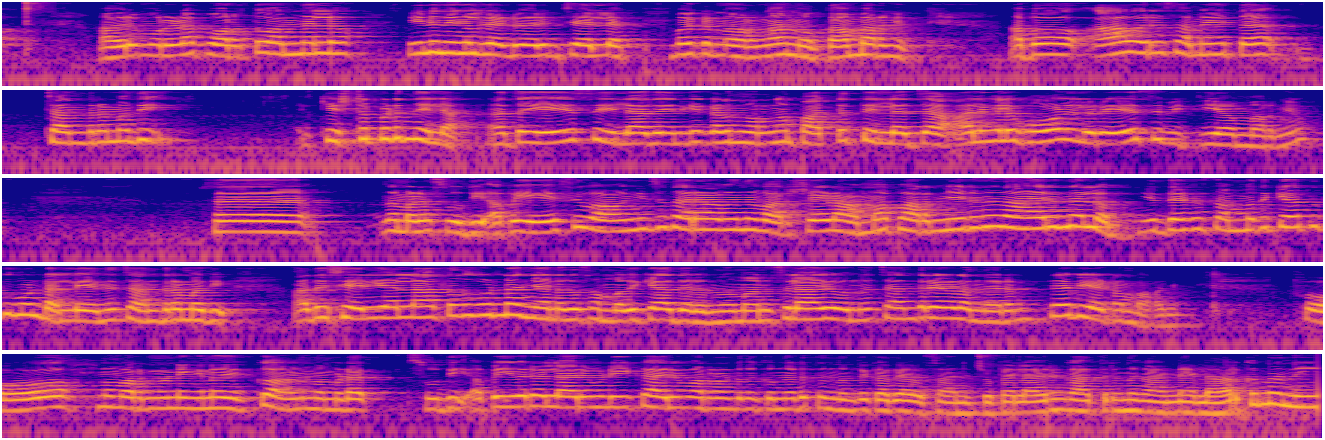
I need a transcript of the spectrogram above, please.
അവർ മുറിയുടെ പുറത്ത് വന്നല്ലോ. ഇനി നിങ്ങൾ രണ്ടുപേരും ചെല്ല്. പോയി കിടന്ന് ഉറങ്ങാൻ നോക്കാൻ പറഞ്ഞു. അപ്പോൾ ആ ഒരു സമയത്ത് ചന്ദ്രമതിക്ക് ഇഷ്ടപ്പെടുന്നില്ല. അച്ഛാ എ സി ഇല്ലാതെ എനിക്ക് കിടന്ന് ഉറങ്ങാൻ പറ്റത്തില്ല ചാ അല്ലെങ്കിൽ ഹോളിൽ ഒരു എ സി ഫിറ്റ് ചെയ്യാൻ പറഞ്ഞു. നമ്മുടെ സുതി അപ്പോൾ എ സി വാങ്ങിച്ചു തരാമെന്ന് വർഷയുടെ അമ്മ പറഞ്ഞിരുന്നതായിരുന്നല്ലോ. ഇദ്ദേഹം സമ്മതിക്കാത്തത് കൊണ്ടല്ലേ എന്ന് ചന്ദ്രമതി. അത് ശരിയല്ലാത്തത് കൊണ്ടാണ് ഞാനത് സമ്മതിക്കാതിരുന്നത്. മനസ്സിലായോ എന്ന് ചന്ദ്രയോട് അന്നേരം രവിയേട്ടൻ പറഞ്ഞു. ഓ എന്ന് പറഞ്ഞുകൊണ്ട് ഇങ്ങനെ നിൽക്കുകയാണ് നമ്മുടെ സുതി അപ്പോൾ ഇവരെല്ലാവരും കൂടി ഈ കാര്യം പറഞ്ഞുകൊണ്ട് നിൽക്കുന്നിടത്ത് ഇന്നത്തെ കഥ അവസാനിച്ചു. അപ്പോൾ എല്ലാവരും കാത്തിരുന്ന് കാണണേ. എല്ലാവർക്കും നന്ദി.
